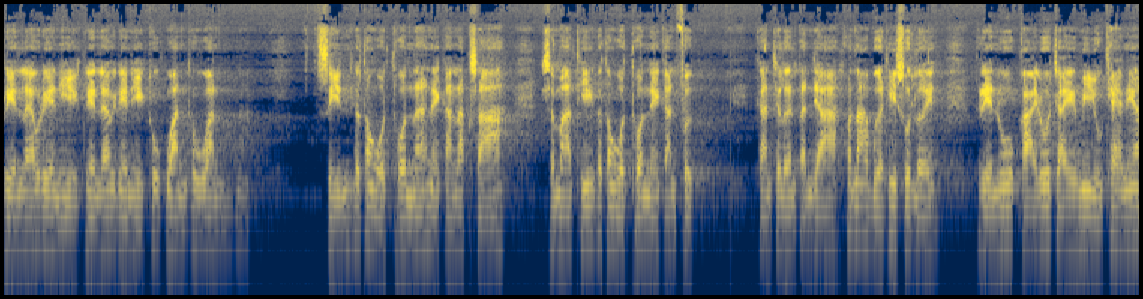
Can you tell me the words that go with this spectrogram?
เรียนแล้วเรียนอีก เรียนแล้วเรียนอีกทุกวันทุกวันศีลก็ต้องอดทนนะ ในการรักษาสมาธิก็ต้องอดทนในการฝึก การเจริญปัญญาก็น่าเบื่อที่สุดเลย เรียนรู้กายรู้ใจมีอยู่แค่เนี้ย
